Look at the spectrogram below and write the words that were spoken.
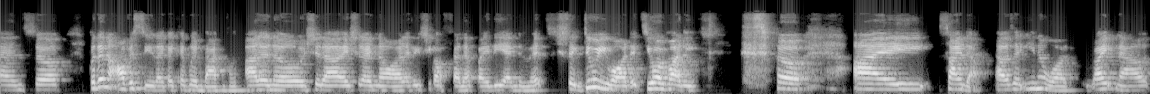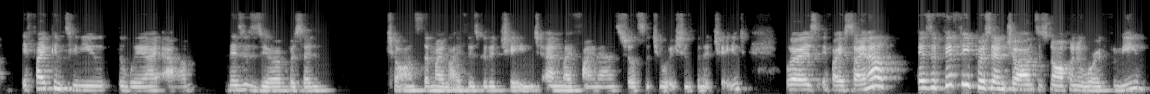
And so, but then obviously, like I kept going back and forth, I don't know, should I, should I not? I think she got fed up by the end of it. She's like, do what you want, it's your money. So I signed up. I was like, you know what, right now, if I continue the way I am, there's a 0% chance that my life is going to change and my financial situation is going to change. Whereas if I sign up, there's a 50% chance it's not going to work for me,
